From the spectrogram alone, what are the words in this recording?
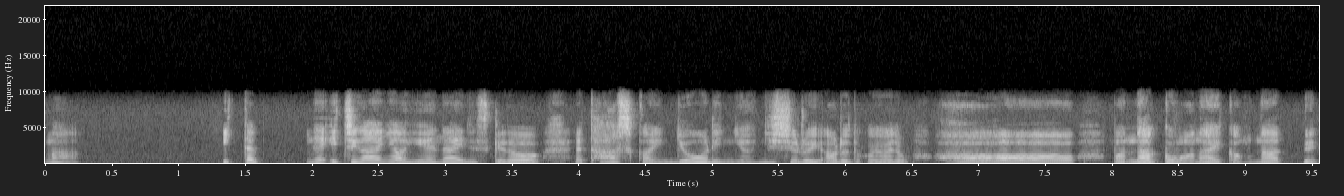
まあ言ったね、一概には言えないですけど、確かに料理には2種類あるとか言われても、はあ、まあ、なくはないかもなって、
